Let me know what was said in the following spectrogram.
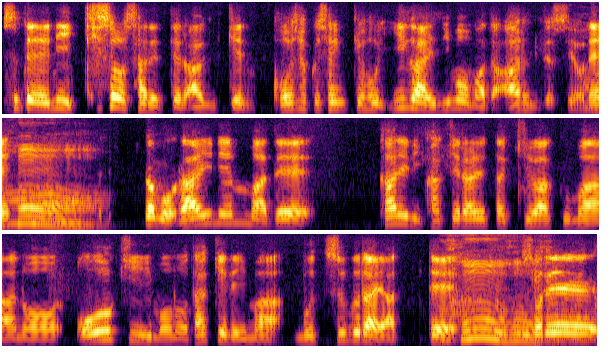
すでに起訴されてる案件、公職選挙法以外にもまだあるんですよね。ほしかも来年まで彼にかけられた疑惑、まあ、あの大きいものだけで今、6つぐらいあって、それ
